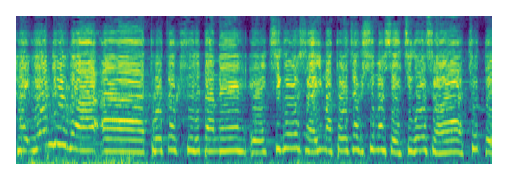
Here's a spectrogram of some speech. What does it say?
はい、4両が到着するため、え1号車、今到着しました1号車は、ちょっと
